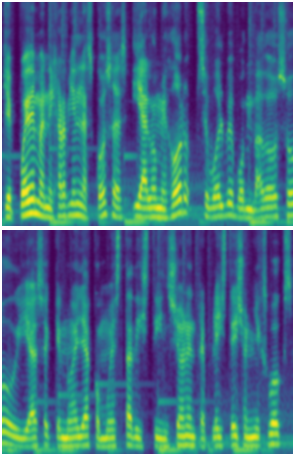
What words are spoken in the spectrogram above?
que puede manejar bien las cosas y a lo mejor se vuelve bondadoso y hace que no haya como esta distinción entre PlayStation y Xbox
